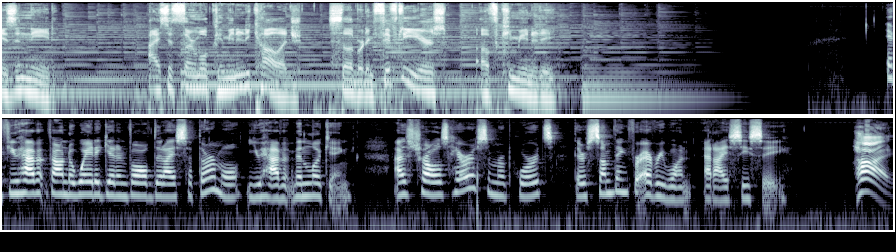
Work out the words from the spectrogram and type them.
is in need. Isothermal Community College, celebrating 50 years of community. If you haven't found a way to get involved at Isothermal, you haven't been looking. As Charles Harrison reports, there's something for everyone at ICC. Hi,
